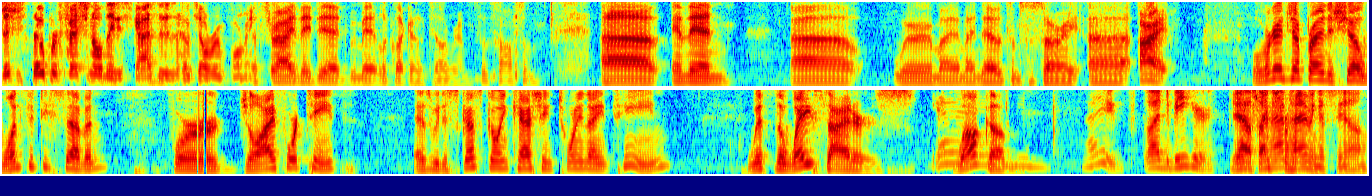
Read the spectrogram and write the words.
this is so professional; they disguised it as a hotel room for me. That's right. They did. We made it look like a hotel room. So it's awesome. Uh, and then, uh, where are my my notes? I'm so sorry. Uh, all right. Well, we're going to jump right into show 157 for July 14th as we discuss going caching 2019 with the Waysiders. Welcome. Hey, glad to be here. Yeah, thanks, for having us. Yeah.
